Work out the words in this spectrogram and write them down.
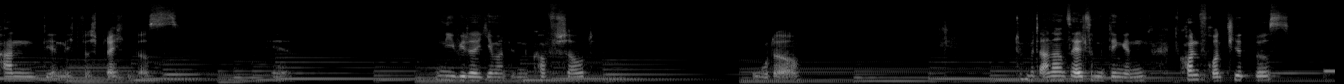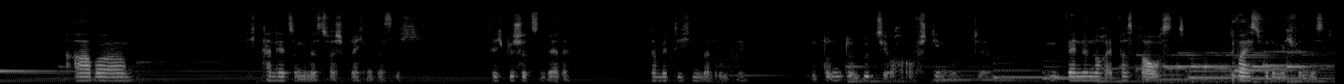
kann dir nicht versprechen, dass dir nie wieder jemand in den Kopf schaut. Oder du mit anderen seltsamen Dingen konfrontiert wirst. Aber ich kann dir zumindest versprechen, dass ich dich beschützen werde damit dich niemand umbringt. Und dann, dann wird sie auch aufstehen und ähm, wenn du noch etwas brauchst, du weißt, wo du mich findest.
